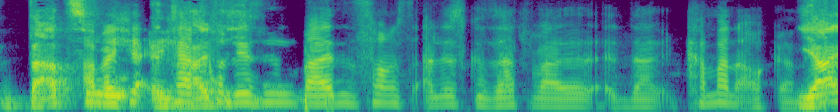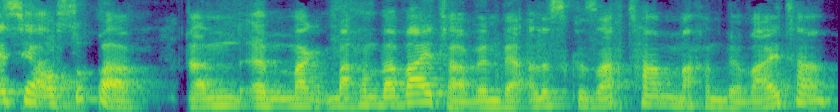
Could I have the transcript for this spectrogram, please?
Dazu Aber ich, ich habe zu diesen beiden Songs alles gesagt, weil da kann man auch ganz. Ja, ist ja auch super. Dann äh, machen wir weiter. Wenn wir alles gesagt haben, machen wir weiter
